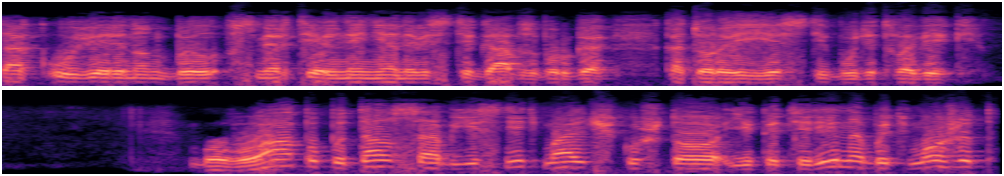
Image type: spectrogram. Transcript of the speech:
так уверен он был в смертельной ненависти Габсбурга, которая есть и будет вовеки. Бувуа попытался объяснить мальчику, что Екатерина, быть может,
